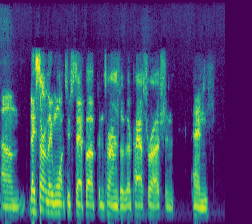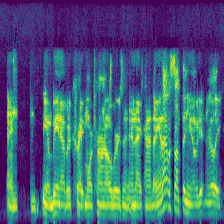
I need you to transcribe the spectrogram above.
um, they certainly want to step up in terms of their pass rush and and and you know being able to create more turnovers and, and that kind of thing. And that was something you know we didn't really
